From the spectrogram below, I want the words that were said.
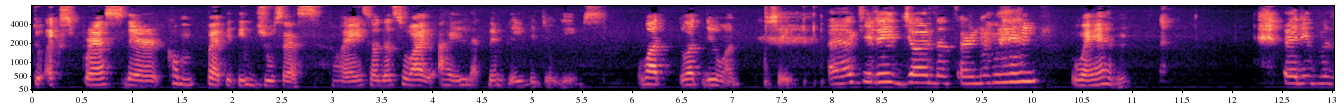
to express their competitive juices okay so that's why i let them play video games what what do you want to say I actually joined the tournament when when it was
